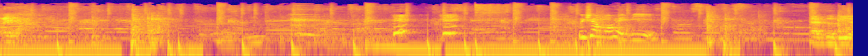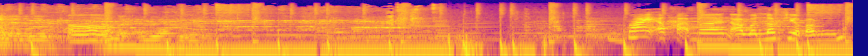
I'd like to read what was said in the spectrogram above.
Which one more heavy? Anthony and Anthony. Oh. Buy apartment. I will love you apartment.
